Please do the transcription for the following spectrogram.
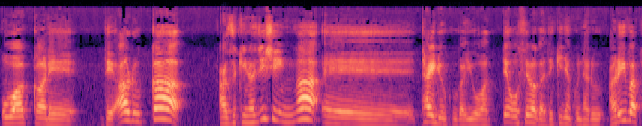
お別れであるか、あずきな自身が、えー、体力が弱ってお世話ができなくなる。あるいは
